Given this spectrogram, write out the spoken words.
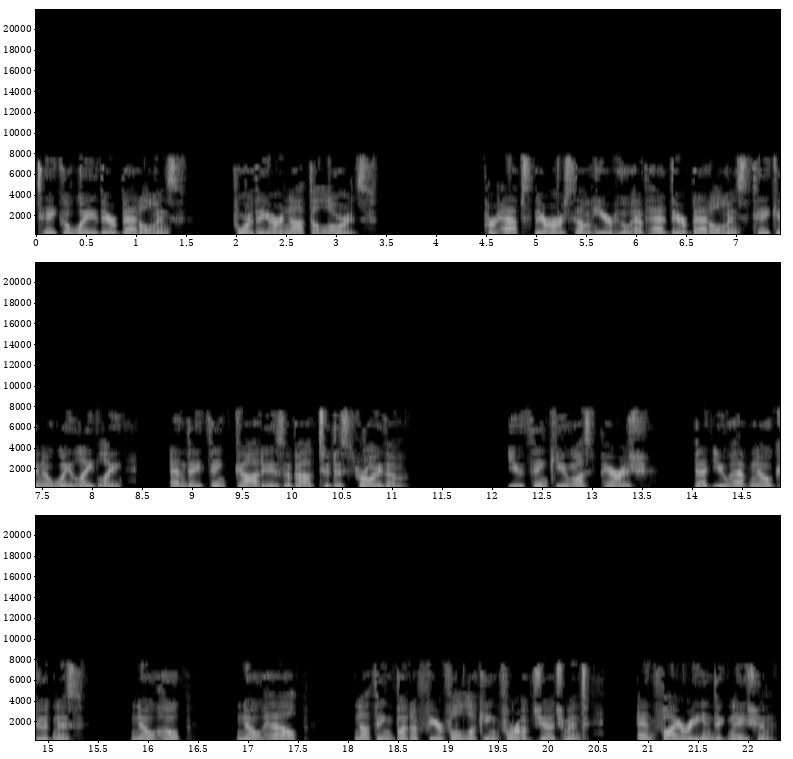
Take away their battlements, for they are not the Lord's. Perhaps there are some here who have had their battlements taken away lately, and they think God is about to destroy them. You think you must perish, that you have no goodness, no hope, no help, nothing but a fearful looking for of judgment, and fiery indignation.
